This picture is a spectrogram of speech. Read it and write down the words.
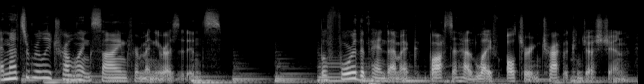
And that's a really troubling sign for many residents. Before the pandemic, Boston had life altering traffic congestion.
